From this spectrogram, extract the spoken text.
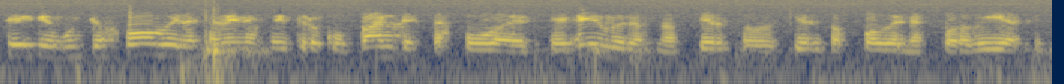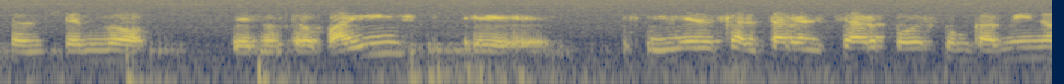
sé que muchos jóvenes también es muy preocupante esta fuga de cerebros no es cierto ciertos jóvenes por día se están yendo de nuestro país. Eh, si bien saltar el charco es un camino,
